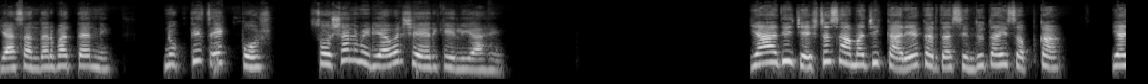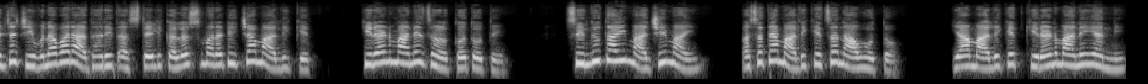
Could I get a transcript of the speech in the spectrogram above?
या संदर्भात त्यांनी नुकतीच एक पोस्ट सोशल मीडियावर शेअर केली आहे. याआधी ज्येष्ठ सामाजिक कार्यकर्ता सिंधुताई सपकाळ यांच्या जीवनावर आधारित असलेली कलर्स मराठीच्या मालिकेत किरण माने झळकत होते. सिंधुताई माझी माई असं त्या मालिकेचं नाव होतं. या मालिकेत किरण माने यांनी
